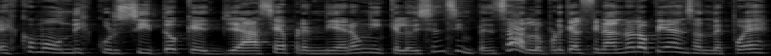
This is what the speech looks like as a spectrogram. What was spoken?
es como un discursito que ya se aprendieron y que lo dicen sin pensarlo, porque al final no lo piensan. Después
